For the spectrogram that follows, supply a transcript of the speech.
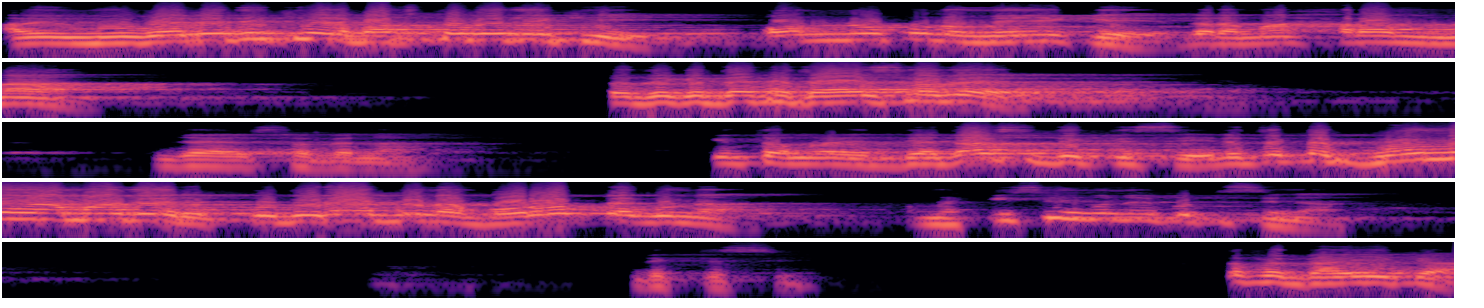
আমি মোবাইলে দেখি আর বাস্তবে দেখি, অন্য কোনো মেয়েকে যারা মাহারাম না, তাদেরকে দেখা জায়েজ হবে? জায়েজ হবে না। কিন্তু আমরা দেদাস দেখতেছি, এটা তো একটা গুণা আমাদের, কবিরা গুণা, বড় একটা গুণা। আমরা কিছুই মনে করতেছি না। দেখতেছি। তারপরে গায়িকা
